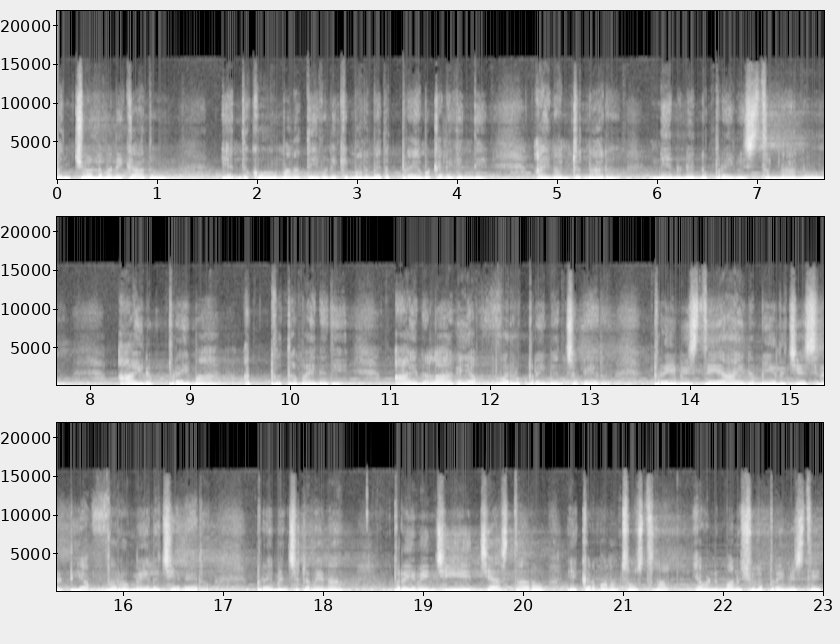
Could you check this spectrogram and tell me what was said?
మంచోళ్ళమని కాదు ఎందుకో మన దేవునికి మన మీద ప్రేమ కలిగింది. ఆయన అంటున్నారు నేను నిన్ను ప్రేమిస్తున్నాను. ఆయన ప్రేమ అద్భుతమైనది. ఆయనలాగా ఎవ్వరూ ప్రేమించలేరు. ప్రేమిస్తే ఆయన మేలు చేసినట్టు ఎవ్వరూ మేలు చేయలేరు. ప్రేమించటమేనా? ప్రేమించి ఏం చేస్తారో ఇక్కడ మనం చూస్తున్నాం. ఎవరిని మనుషులు ప్రేమిస్తే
